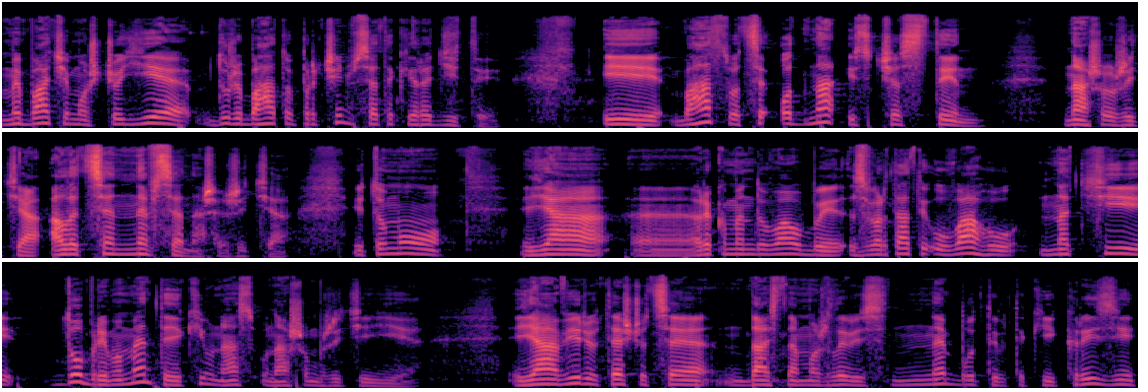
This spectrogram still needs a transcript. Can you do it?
ми бачимо, що є дуже багато причин все-таки радіти. І багатство це одна із частин нашого життя, але це не все наше життя. І тому я е, рекомендував би звертати увагу на ті добрі моменти, які в нас у нашому житті є. Я вірю в те, що це дасть нам можливість не бути в такій кризі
